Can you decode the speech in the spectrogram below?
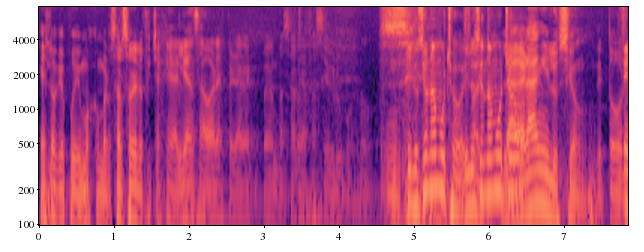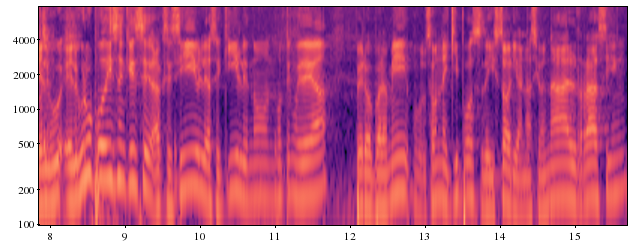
es lo que pudimos conversar sobre los fichajes de Alianza. Ahora esperar a que puedan pasar de la fase de grupos, ¿no? Ilusiona mucho, ilusiona mucho. La gran ilusión de todos. El, el grupo dicen que es accesible, asequible, no, no tengo idea, pero para mí pues, son equipos de historia, Nacional, Racing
